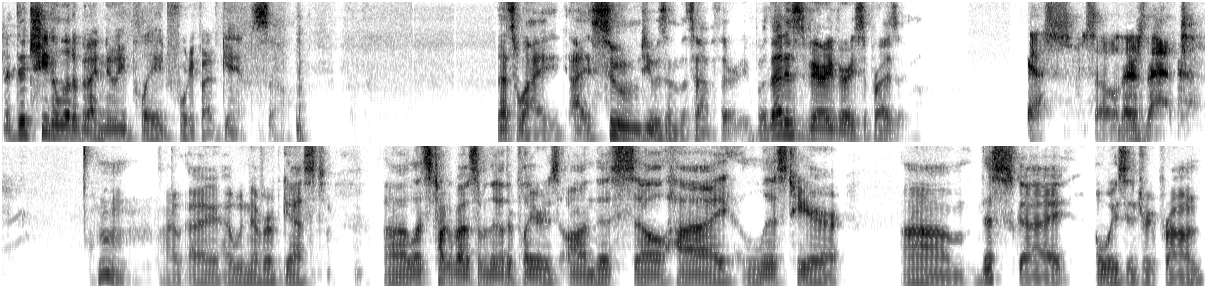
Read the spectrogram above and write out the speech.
I did cheat a little bit. I knew he played forty-five games, so that's why I assumed he was in the top thirty. But that is very, very surprising. Yes. So there's that. Hmm. I, I, I would never have guessed. Uh, let's talk about some of the other players on this sell high list here. Um, this guy, always injury prone.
